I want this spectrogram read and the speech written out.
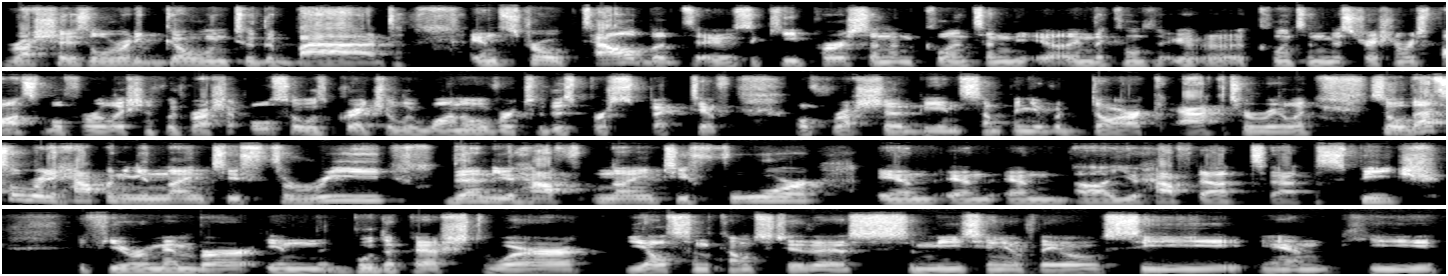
Russia is already going to the bad. And Strobe Talbott is a key person in Clinton, uh, in the uh, Clinton administration responsible for relations with Russia, also was gradually won over to this perspective of Russia being something of a dark actor, really. So that's already happening in '93. Then you have '94, and and and uh, you have that speech, if you remember, in Budapest, where Yeltsin comes to this meeting of the OC and he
